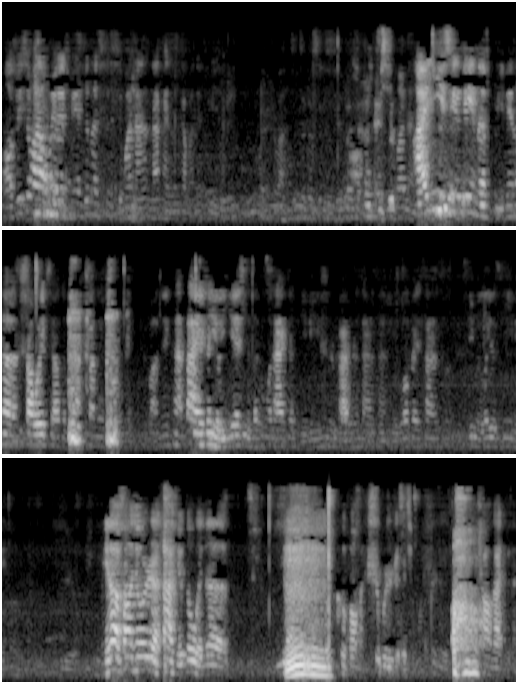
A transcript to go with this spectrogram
哦，所以希望我们有些同学真的是喜欢男男孩子干嘛？那注意一下，是吧？而异性恋的比例呢，稍微小怎么样？相对是吧？你看大学生有一夜情的中国大学生比例是百分之三十三，美国被三十四，比美国又低一点。每到双休日，大学周围的嗯。课爆满，是不是这个情况？是这个情况。上大学的，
